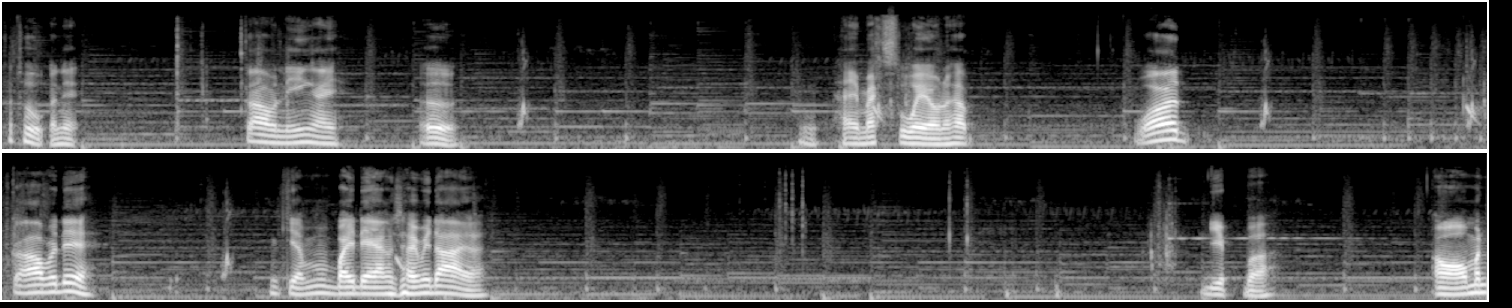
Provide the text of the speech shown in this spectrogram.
ก็ถูกกันเนี่ย ก็เอาอันนี้ไง เออ ให้ Maxwell นะครับ what ก็เอาไปดิมันเขียนว่าใบแดงใช้ไม่ได้อะหยิบเหรอ อ๋อ มัน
